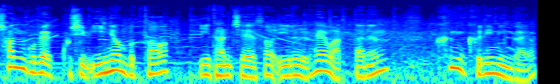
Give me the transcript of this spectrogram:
1992년부터 이 단체에서 일을 해왔다는 큰 그림인가요?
